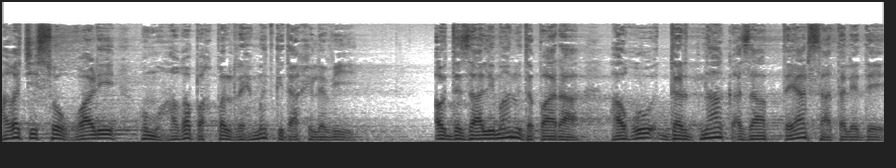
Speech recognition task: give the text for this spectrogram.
هغه چې سو غواړي هم هغه په خپل رحمت کې داخلوي او د ظالمانو د پاره هغه دردناک عذاب تیار ساتل دي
